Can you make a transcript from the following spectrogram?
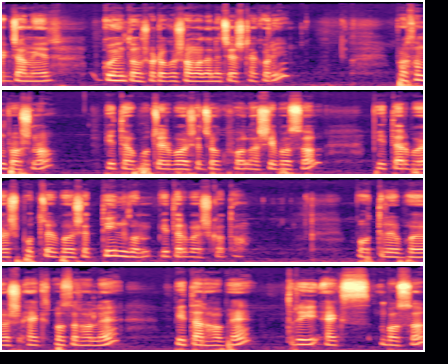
এক্সামের গণিত অংশটুকু সমাধানের চেষ্টা করি। প্রথম প্রশ্ন পিতা পুত্রের বয়সে যোগফল আশি বছর, পিতার বয়স, পুত্রের বয়সের তিন গুণ, পিতার বয়স কত? পুত্রের বয়স এক বছর হলে পিতার হবে থ্রি এক্স বছর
